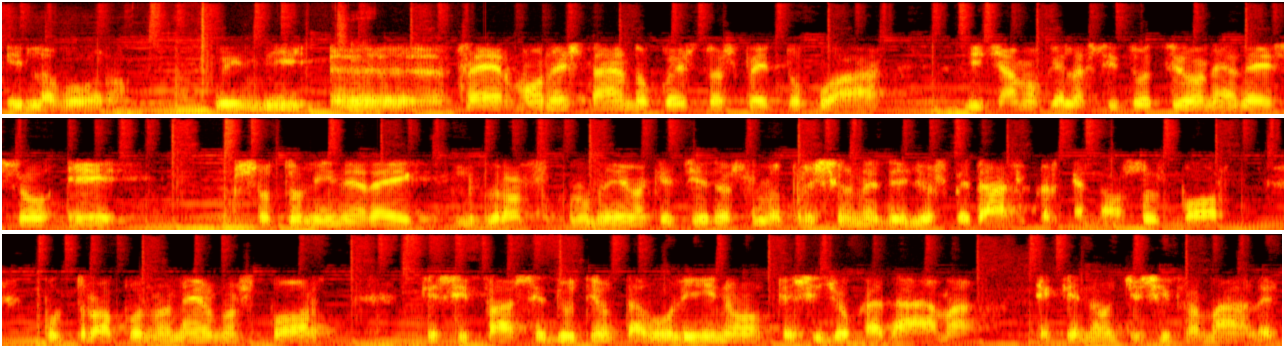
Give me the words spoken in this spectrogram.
il lavoro. Quindi eh, fermo restando questo aspetto qua, diciamo che la situazione adesso è sottolineerei il grosso problema che c'era sulla pressione degli ospedali perché il nostro sport purtroppo non è uno sport che si fa seduti a un tavolino, che si gioca a dama e che non ci si fa male.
